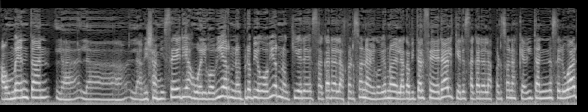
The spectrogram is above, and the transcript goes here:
aumentan las villas miserias o el gobierno, el propio gobierno quiere sacar a las personas, el gobierno de la capital federal quiere sacar a las personas que habitan en ese lugar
